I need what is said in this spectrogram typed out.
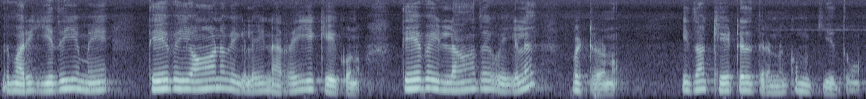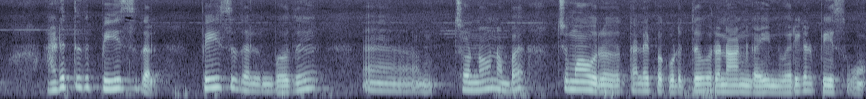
இது மாதிரி எதையுமே தேவையானவைகளை நிறைய கேட்கணும். தேவையில்லாதவைகளை விட்டுறணும். இதுதான் கேட்டல் திறனுக்கு முக்கியத்துவம். அடுத்தது பேசுதல். பேசுதல் போது சொன்னோம் நம்ம சும்மா ஒரு தலைப்பை கொடுத்து ஒரு நான்கு ஐந்து வரிகள் பேசுவோம்.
